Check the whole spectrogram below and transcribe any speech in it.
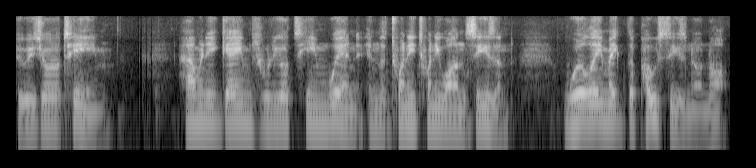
Who is your team? How many games will your team win in the 2021 season? Will they make the postseason or not?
